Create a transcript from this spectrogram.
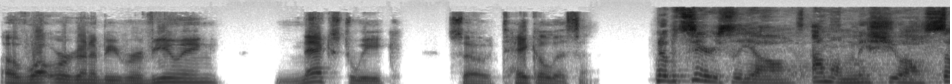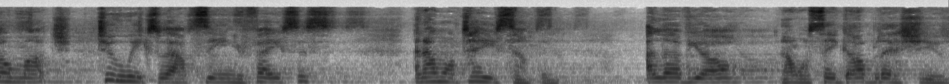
of what we're going to be reviewing next week. So take a listen. No, but seriously, y'all, I'm going to miss you all so much. Two weeks without seeing your faces. And I want to tell you something. I love y'all, and I want to say God bless you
